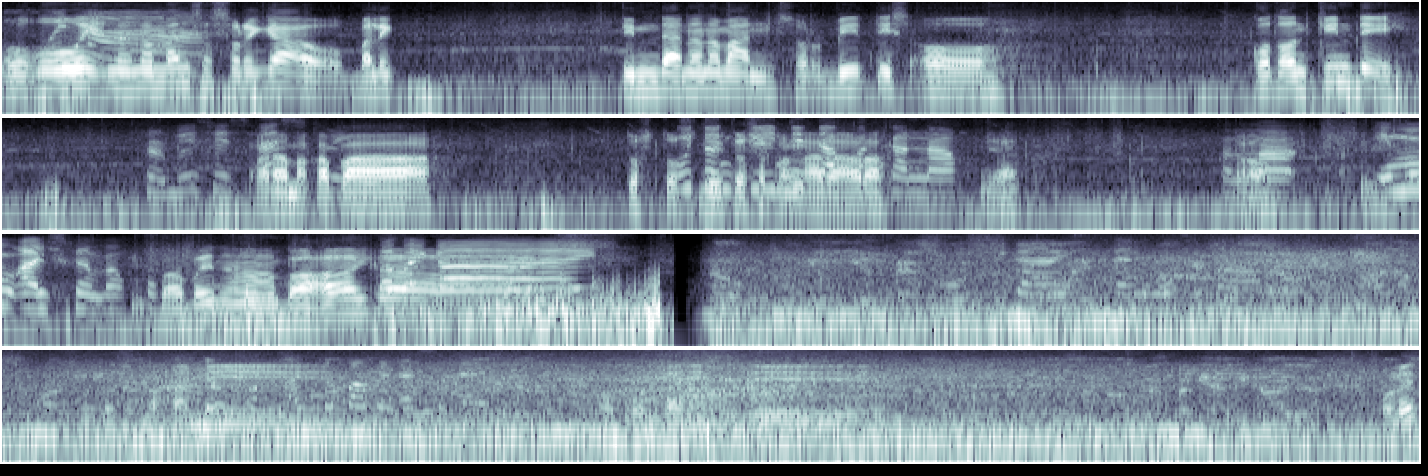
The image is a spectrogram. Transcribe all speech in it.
uuwi na naman sa Surigao. Balik tinda na naman, sorbitis o cotton candy para makapa tostos cream. dito sa pang-arara. Yan. Ama, Sige. imong ice cream ako. Bye-bye na. Bye guys. Bye-bye guys! Now, 2 million pesos Hey guys, anyway sa bahay. alang sa mga Tapos na kami papunta is eh ulit.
